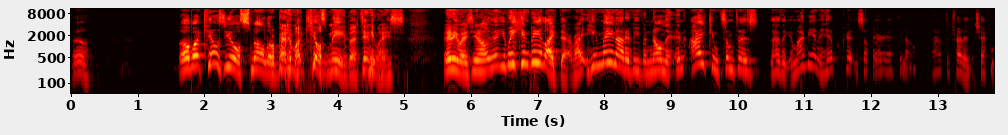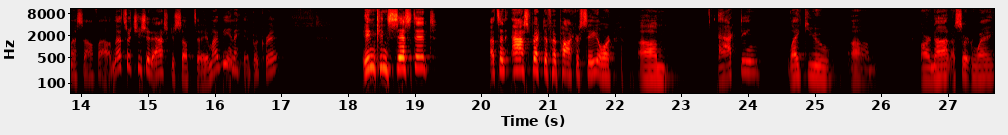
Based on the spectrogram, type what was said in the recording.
Yeah. Well, what kills you will smell a little better than what kills me, but anyways. Anyways, you know, we can be like that, right? He may not have even known that. And I can sometimes I think, am I being a hypocrite in some area? You know, I have to try to check myself out. And that's what you should ask yourself today. Am I being a hypocrite? Inconsistent? That's an aspect of hypocrisy, or um, acting like you um, are not a certain way.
